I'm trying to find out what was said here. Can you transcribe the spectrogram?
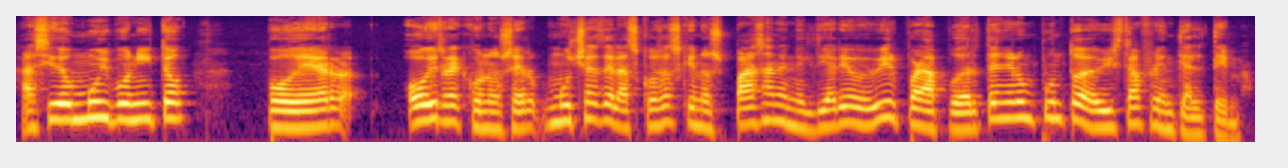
ha sido muy bonito poder hoy reconocer muchas de las cosas que nos pasan en el diario vivir para poder tener un punto de vista frente al tema.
